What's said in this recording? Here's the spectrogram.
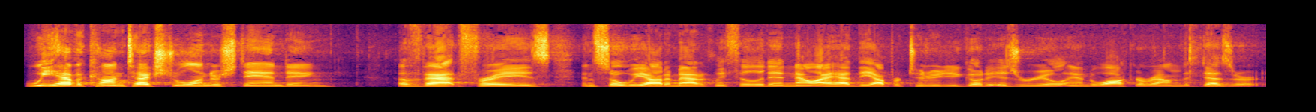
we have a contextual understanding of that phrase, and so we automatically fill it in. Now, I had the opportunity to go to Israel and walk around the desert.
